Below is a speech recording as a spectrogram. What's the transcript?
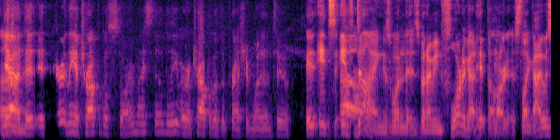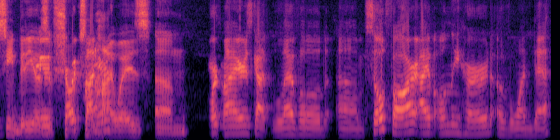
Yeah, Um, it's currently a tropical storm, I still believe, or a tropical depression, one of the two. It, it's it's um, dying is what it is. But I mean, Florida got hit the Yeah. hardest. Like I was seeing videos Dude, of sharks Fort on Myers- highways. Um, Fort Myers got leveled. Um, so far, I've only heard of one death.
